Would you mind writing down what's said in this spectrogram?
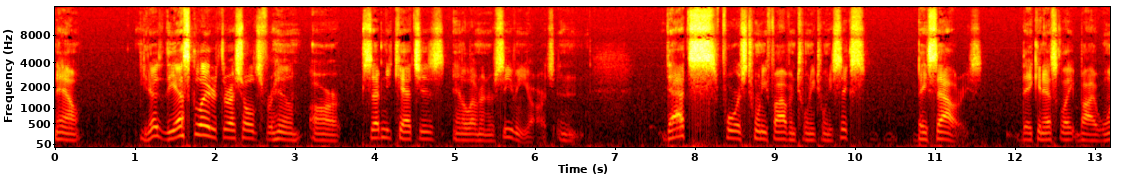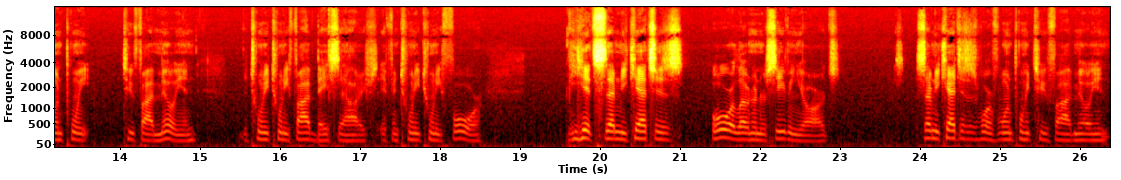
Now, does, the escalator thresholds for him are 70 catches and 1,100 receiving yards, and that's for his 25 and 2026 base salaries. They can escalate by 1.25 million. The 2025 base salaries, if in 2024 he hits 70 catches or 1,100 receiving yards, 70 catches is worth 1.25 million.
